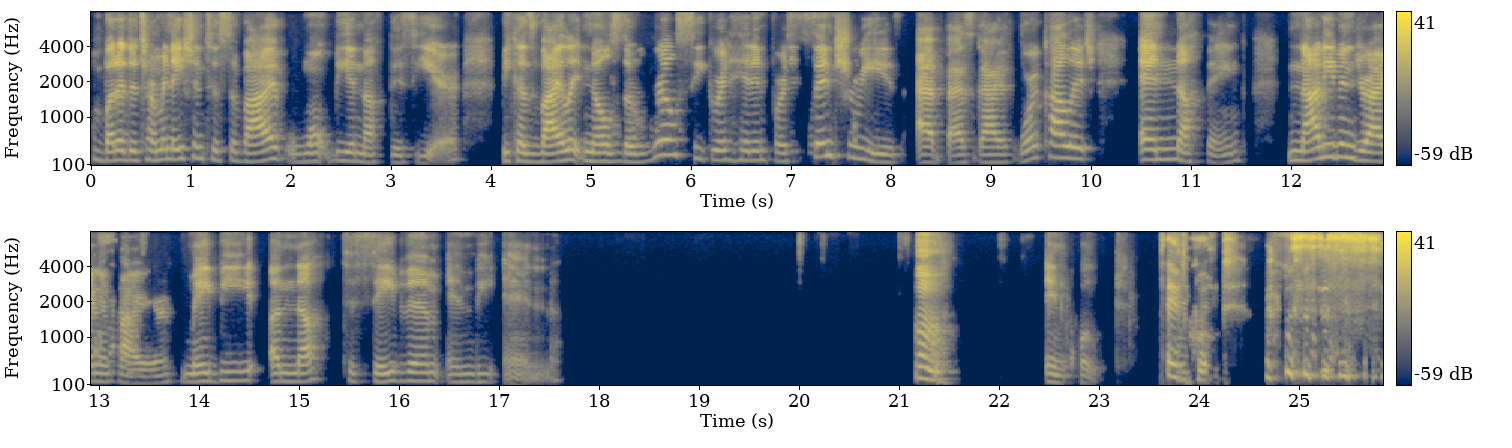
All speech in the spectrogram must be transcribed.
but a determination to survive won't be enough this year because Violet knows the real secret hidden for centuries at Basgiath War College, and nothing, Not even dragon fire may be enough to save them in the end. Mm. End quote. End quote.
